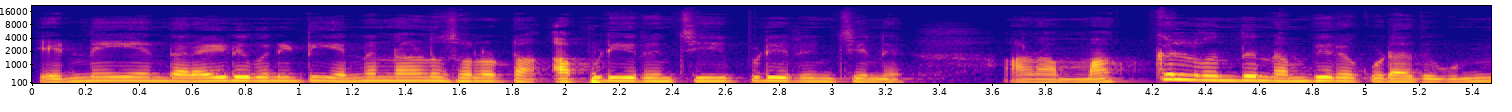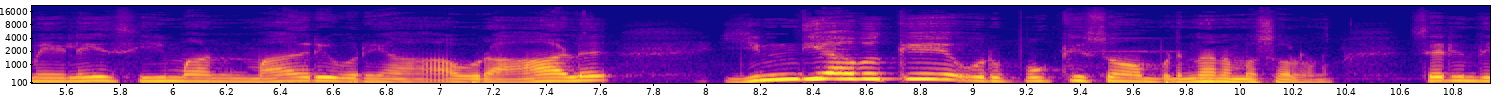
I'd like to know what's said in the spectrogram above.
என்னையே இந்த ரைடு பண்ணிட்டு என்னன்னாலும் சொல்லட்டும். அப்படி இருந்துச்சு இப்படி இருந்துச்சுன்னு. ஆனால் மக்கள் வந்து நம்பிடக்கூடாது. உண்மையிலேயே சீமான் மாதிரி ஒரு ஒரு ஆள் இந்தியாவுக்கே ஒரு பொக்கிஷம் அப்படின்னு தான் நம்ம சொல்லணும். சரி இந்த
